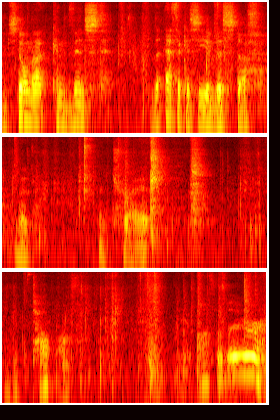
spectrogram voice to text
I'm still not convinced the efficacy of this stuff, but I'm gonna try it. Get the top off. Off of there.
